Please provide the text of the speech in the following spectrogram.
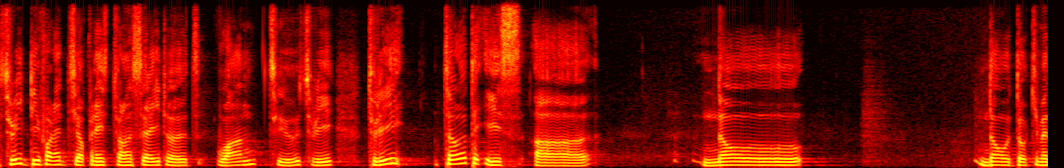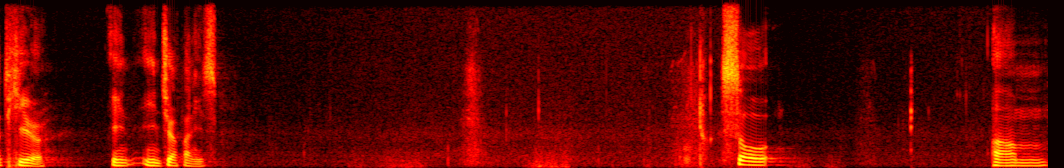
three different Japanese translators. One, two, three. Three. Third is uh, no no document here in, in Japanese. So, um,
